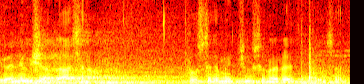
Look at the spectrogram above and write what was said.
ఇవన్నీ విషయాలు రాసిన పుస్తకం మీరు చూస్తున్నారా సార్.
